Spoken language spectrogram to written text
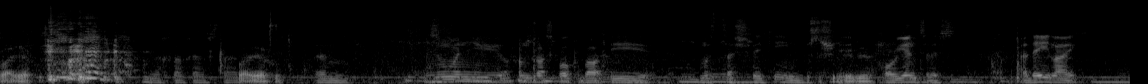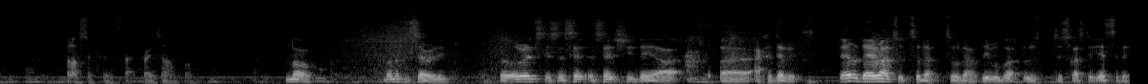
Right, yeah. Jazakallah khair, Ustad. Right, yeah. Know when you, alhamdulillah, spoke about the mustashriqeen. Orientalists, are they like philosophers, like for example? No, not necessarily. So Orientalists, essentially, they are uh, academics. They're, they're around till, till, now, till now. They even got, we discussed it yesterday.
